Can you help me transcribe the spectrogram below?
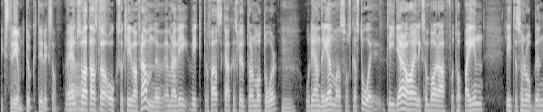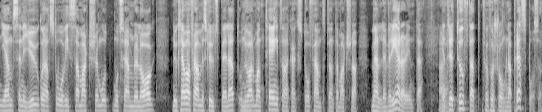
extremt duktig liksom. Men är det inte så Eh, att han ska också kliva fram nu? Jag menar Vi- Viktor Fast kanske slutar om något år. Mm. Och det är Andrénman som ska stå. Tidigare har han liksom bara fått hoppa in Lite som Robin Jensen i Djurgården att stå vissa matcher mot, mot sämre lag Nu klev han fram i slutspelet och nu Mm. hade man tänkt att han kanske stå 50% av matcherna Men levererar inte Är Nej. inte det tufft att för första gången ha press på sig?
